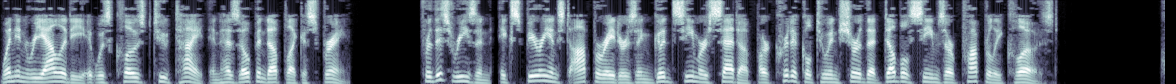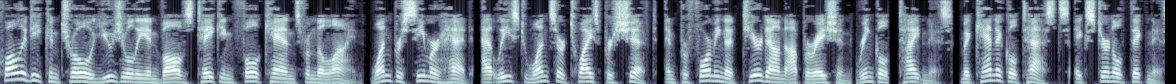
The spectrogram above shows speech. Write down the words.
when in reality it was closed too tight and has opened up like a spring. For this reason, experienced operators and good seamer setup are critical to ensure that double seams are properly closed. Quality control usually involves taking full cans from the line, one per seamer head, at least once or twice per shift, and performing a teardown operation wrinkle, tightness, mechanical tests external thickness,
